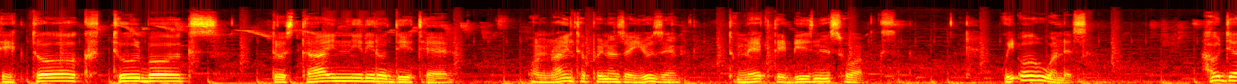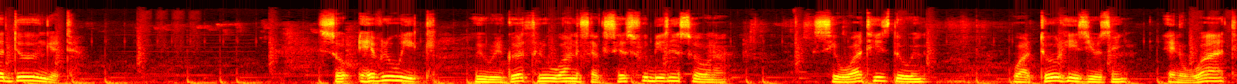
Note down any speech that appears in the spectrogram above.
TikTok toolbox, those tiny little details online entrepreneurs are using to make their business works. We all wonder how they are doing it. So every week we will go through one successful business owner, see what he's doing, what tool he's using, and what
